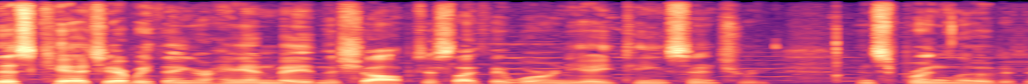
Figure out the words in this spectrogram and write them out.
This catch everything are handmade in the shop just like they were in the 18th century and spring loaded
